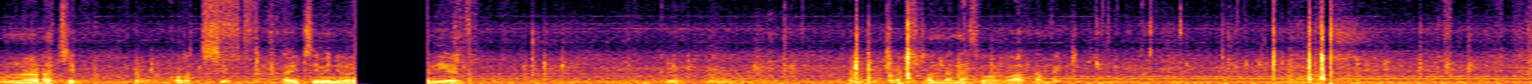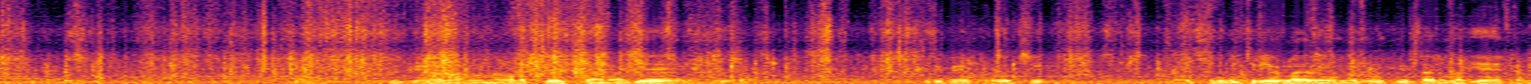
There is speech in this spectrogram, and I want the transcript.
ഒന്ന് അടച്ച് കുറച്ച് വൈറ്റ് സിമെന്റ് മതി കേട്ടോ പ്രശ്നം തന്നെ സോൾവ് ആക്കാൻ പറ്റും കയറാറൊന്ന് അടച്ചു വെച്ചാൽ മതിയായിരുന്നു ഇച്ചിരി പേപ്പർ വെച്ച് സിമെന്റ് ഇച്ചിരി ഉള്ളതിനെ ഒന്ന് കൂട്ടി ഇട്ടാലും ഇത്തരം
